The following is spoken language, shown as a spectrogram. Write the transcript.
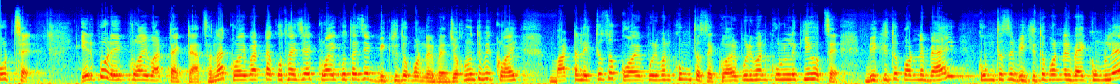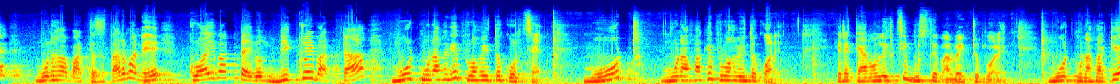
করছে এরপরে ক্রয় বার্তা একটা আছে না? ক্রয় বার্তা কোথায় যায়? ক্রয় কোথায় যায়? বিকৃত পণ্যের ব্যয়। যখন তুমি ক্রয় বার্তা লিখতেছো, ক্রয়ের পরিমাণ কমতেছে। ক্রয়ের পরিমাণ কমলে কি হচ্ছে? বিকৃত পণ্যের ব্যয় কমতেছে বিকৃত পণ্যের ব্যয় কমলে মুনাফা বাড়তেছে। তার মানে ক্রয় বার্তা এবং বিক্রয় বার্তা মোট মুনাফাকে প্রভাবিত করছে। মোট মুনাফাকে প্রভাবিত করে। এটা কেন লিখছি বুঝতে পারবে একটু পরে। মোট মুনাফাকে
